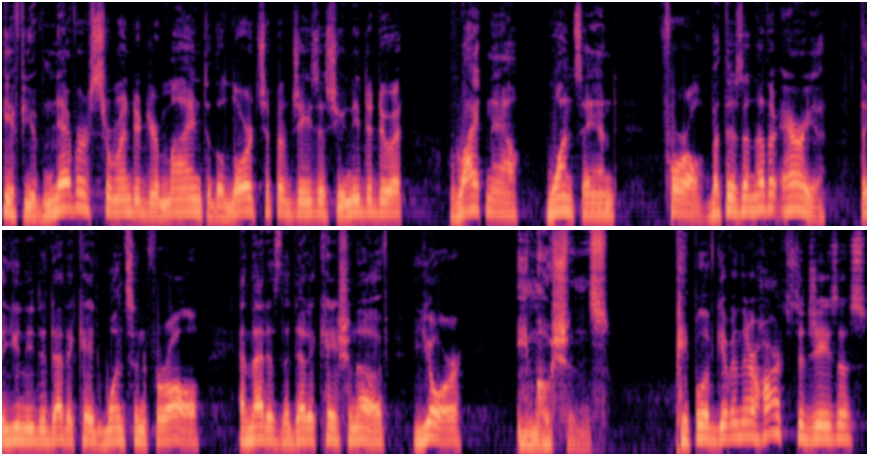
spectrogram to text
If you've never surrendered your mind to the Lordship of Jesus, you need to do it right now, once and for all. But there's another area that you need to dedicate once and for all, and that is the dedication of your emotions. People have given their hearts to Jesus,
